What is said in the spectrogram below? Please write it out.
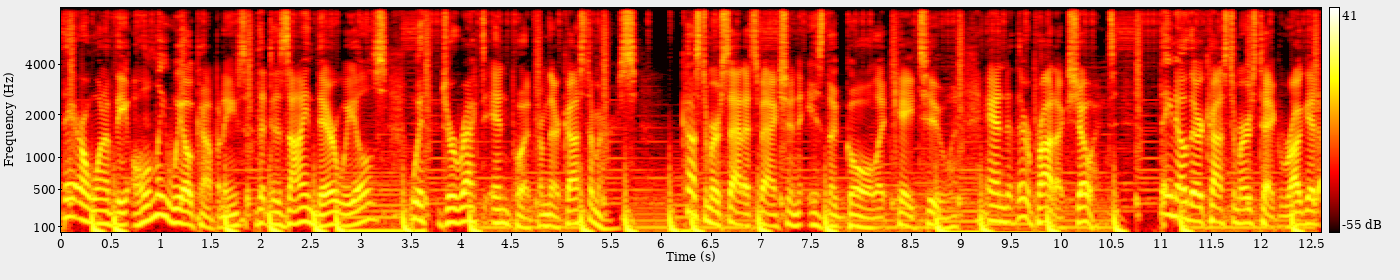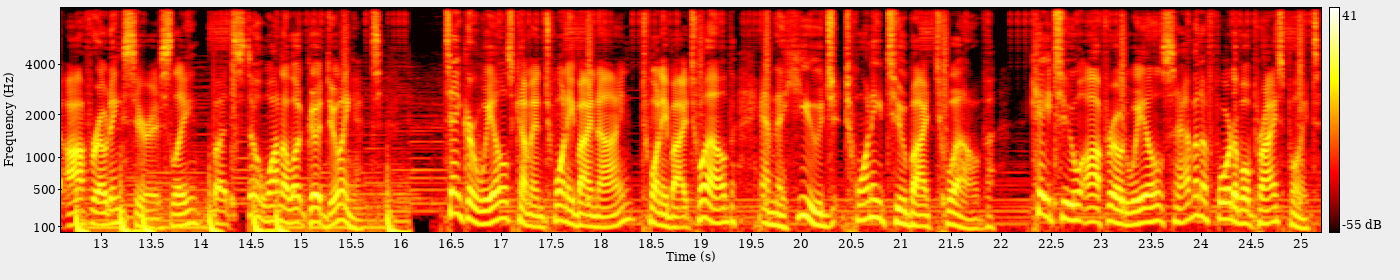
They are one of the only wheel companies that design their wheels with direct input from their customers. Customer satisfaction is the goal at K2, and their products show it. They know their customers take rugged off-roading seriously, but still want to look good doing it. Tanker wheels come in 20x9, 20x12, and the huge 22x12. K2 off-road wheels have an affordable price point,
